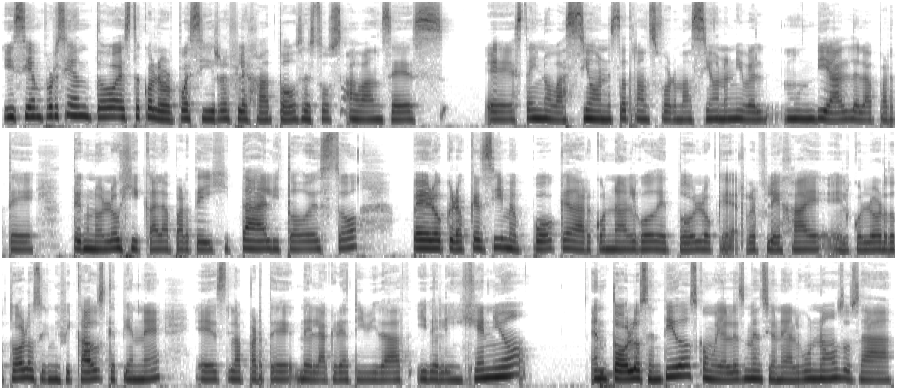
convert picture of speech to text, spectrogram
Y 100% este color pues sí refleja todos estos avances, eh, esta innovación, esta transformación a nivel mundial de la parte tecnológica, la parte digital y todo esto, pero creo que sí me puedo quedar con algo de todo lo que refleja e, el color, de todos los significados que tiene, es la parte de la creatividad y del ingenio en todos los sentidos, como ya les mencioné algunos, o sea,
